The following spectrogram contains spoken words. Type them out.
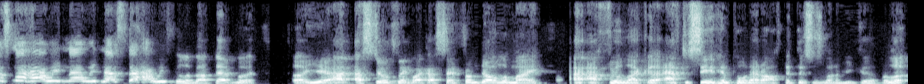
it's not how we. Nah, we, that's not how we feel about that. But uh, yeah, I, I, still think, like I said, from Dolomite, I, I feel like uh, after seeing him pull that off, that this is going to be good. But look,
